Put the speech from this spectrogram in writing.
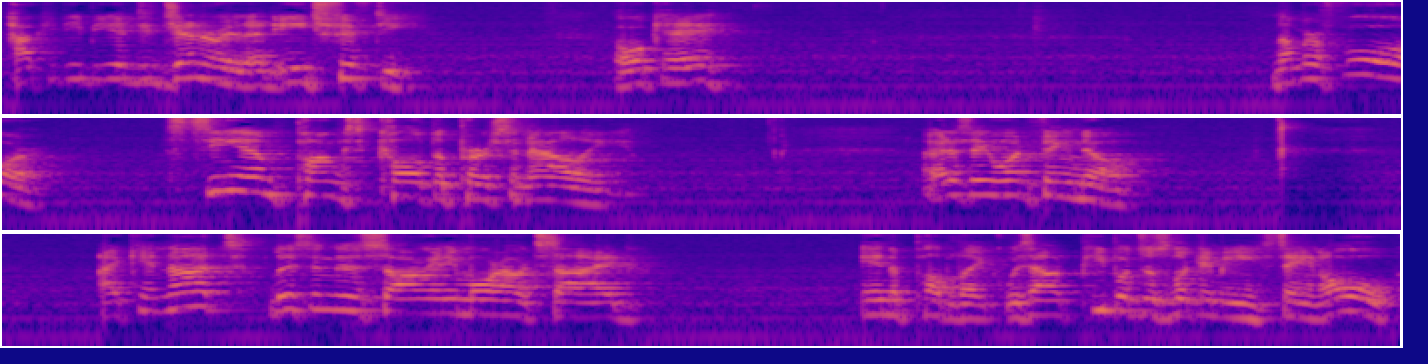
how can you be a degenerate at age 50? Okay. Number four, CM Punk's cult of personality. I gotta say one thing though. I cannot listen to this song anymore outside in the public without people just looking at me saying, oh,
